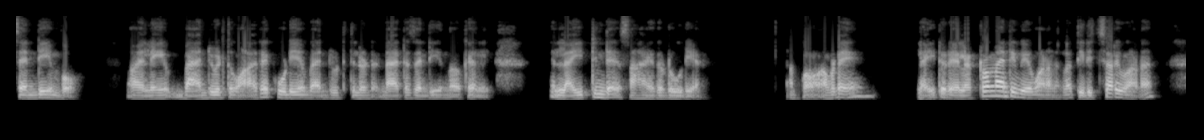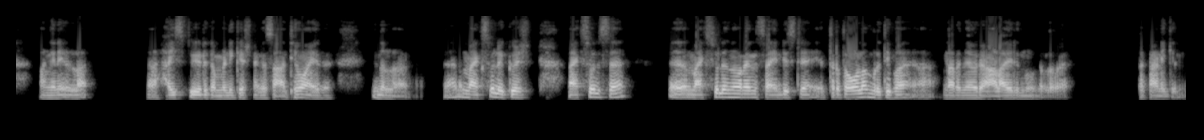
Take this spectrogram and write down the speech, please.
സെൻഡ് ചെയ്യുമ്പോൾ അല്ലെങ്കിൽ ബാൻഡ് വിടുത്ത് വളരെ കൂടിയ ബാൻഡ് വിടുത്തിൽ ഡാറ്റ സെൻഡ് ചെയ്യുന്നതൊക്കെ ലൈറ്റിന്റെ സഹായത്തോടു കൂടിയാണ്. അപ്പോൾ അവിടെ ലൈറ്റ് ഒരു ഇലക്ട്രോമാറ്റിക് വേവ് ആണെന്നുള്ള തിരിച്ചറിവാണ് അങ്ങനെയുള്ള ഹൈ സ്പീഡ് കമ്മ്യൂണിക്കേഷൻ ഒക്കെ സാധ്യമായത് എന്നുള്ളതാണ്. അതാണ് മാക്സ്വൽ ഇക്വേഷൻ മാക്സ്വൽസ് മാക്സ്വൽ എന്ന് പറയുന്ന സയന്റിസ്റ്റ് എത്രത്തോളം പ്രതിഭ നിറഞ്ഞ ഒരാളായിരുന്നു എന്നുള്ളത് കാണിക്കുന്നു.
